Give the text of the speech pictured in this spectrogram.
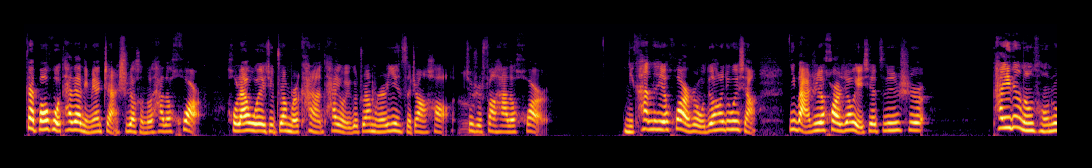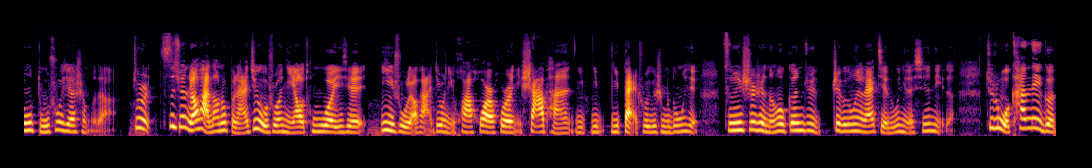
再包括他在里面展示了很多他的画儿，后来我也去专门看了，他有一个专门的 ins 账号，就是放他的画儿。你看那些画的时候，我当时就会想，你把这些画交给一些咨询师，他一定能从中读出些什么的。就是咨询疗法当中本来就有说你要通过一些艺术疗法，就是你画画或者你沙盘，你你你摆出一个什么东西，咨询师是能够根据这个东西来解读你的心理的。就是我看那个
